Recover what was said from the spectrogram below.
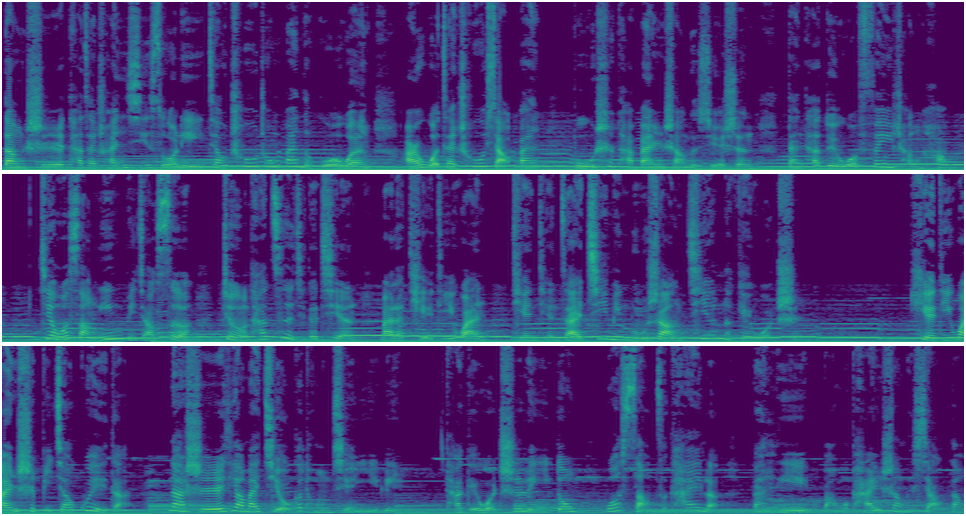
当时他在传习所里教初中班的国文，而我在初小班。不是他班上的学生，但他对我非常好。见我嗓音比较涩，就用他自己的钱买了铁笛丸，天天在鸡鸣炉上煎了给我吃。铁笛丸是比较贵的，那时要买九个铜钱一粒。他给我吃了一冬，我嗓子开了，班里把我排上了小道，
